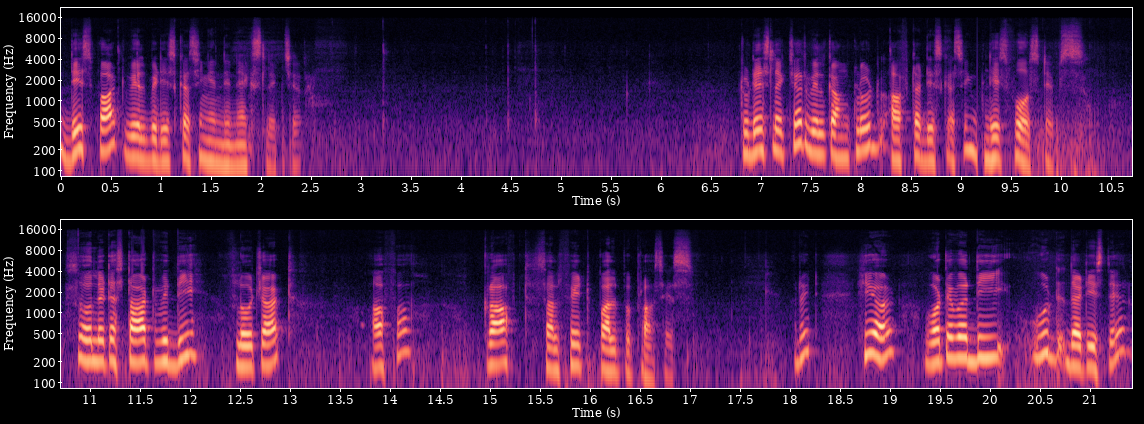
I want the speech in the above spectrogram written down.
this part we will be discussing in the next lecture. Today's lecture will conclude after discussing these four steps. So, let us start with the flow chart of a Kraft sulfate pulp process. Right. Here whatever the wood that is there,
